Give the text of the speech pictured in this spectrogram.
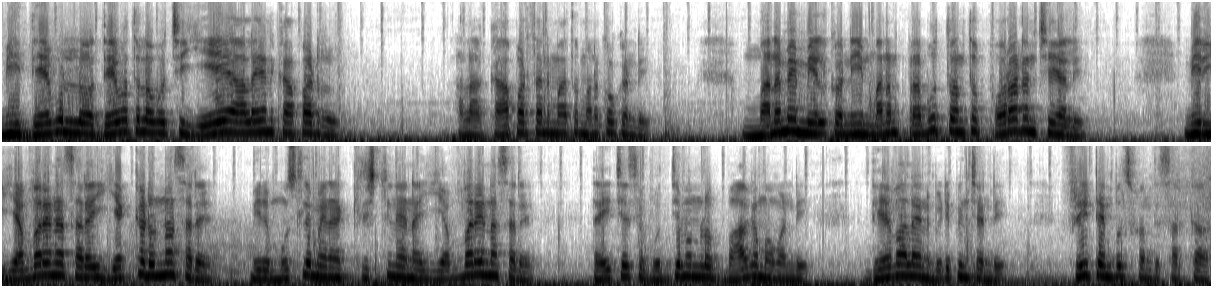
మీ దేవుల్లో దేవతలో వచ్చి ఏ ఆలయాన్ని కాపాడరు? అలా కాపాడతాని మాత్రం అనుకోకండి. మనమే మేల్కొని మనం ప్రభుత్వంతో పోరాటం చేయాలి. మీరు ఎవరైనా సరే ఎక్కడున్నా సరే మీరు ముస్లిం అయినా క్రిస్టియన్ అయినా ఎవరైనా సరే దయచేసి ఉద్యమంలో భాగం అవ్వండి. దేవాలయాన్ని విడిపించండి. Free temples from the sarkar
